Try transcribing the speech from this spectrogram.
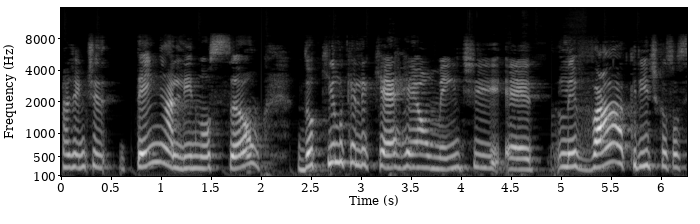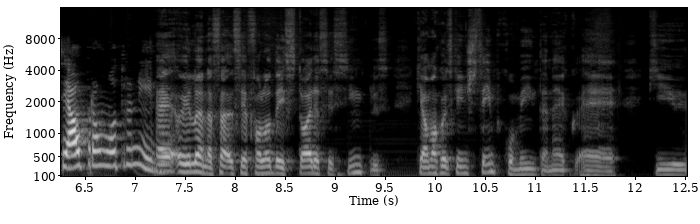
a gente tem ali noção do que ele quer realmente é, levar a crítica social para um outro nível. É, Ilana, você falou da história ser simples, que é uma coisa que a gente sempre comenta, né? É, que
